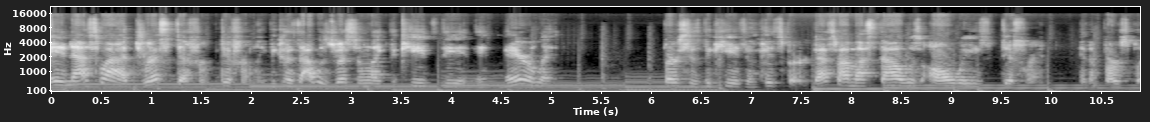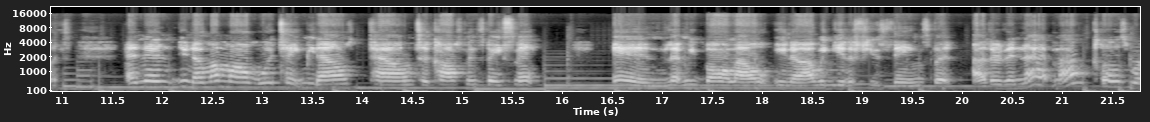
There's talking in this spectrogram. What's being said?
And that's why I dressed different differently because I was dressing like the kids did in Maryland versus the kids in Pittsburgh. That's why my style was always different in the first place. And then, you know, my mom would take me downtown to Kaufmann's basement and let me ball out. You know, I would get a few things, but other than that, my clothes were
